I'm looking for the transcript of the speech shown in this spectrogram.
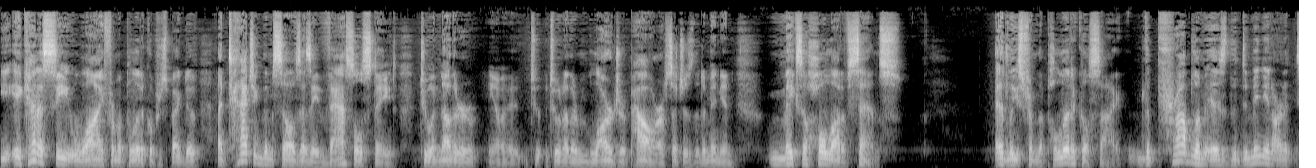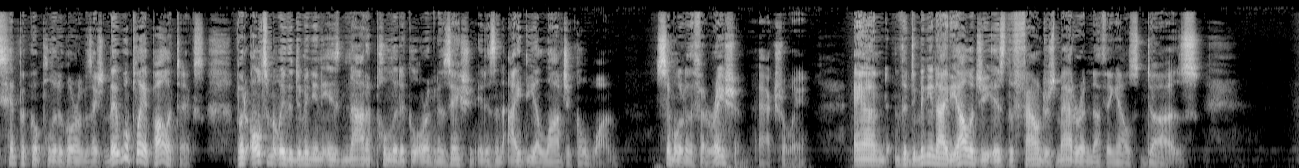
You, you kind of see why, from a political perspective, attaching themselves as a vassal state to another, you know, to, to another larger power, such as the Dominion, makes a whole lot of sense. at least from the political side. The problem is the Dominion aren't a typical political organization. They will play at politics, but ultimately the Dominion is not a political organization. It is an ideological one, similar to the Federation, actually. And the Dominion ideology is the founders matter and nothing else does.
